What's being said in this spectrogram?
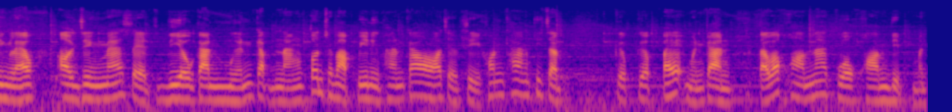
ริงๆ แล้วเอาจริงแมสเซจเดียวกันเหมือนกับหนังต้นฉบับปี 1974 ค่อนข้างที่จะ เกือบเกือบเป๊ะเหมือนกัน แต่ว่าความน่ากลัวความดิบมัน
